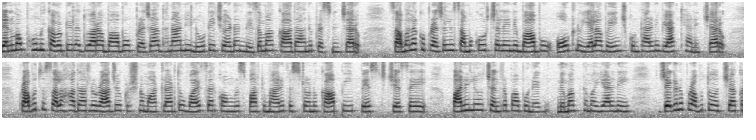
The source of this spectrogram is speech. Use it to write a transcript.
జన్మభూమి కమిటీల ద్వారా బాబు ప్రజాధనాన్ని లూటీ చేయడం నిజమా కాదా అని ప్రశ్నించారు. సభలకు ప్రజల్ని సమకూర్చలేని బాబు ఓట్లు ఎలా వేయించుకుంటారని వ్యాఖ్యానించారు. ప్రభుత్వ సలహాదారులు రాజీవ్ కృష్ణ మాట్లాడుతూ వైఎస్ఆర్ కాంగ్రెస్ పార్టీ మేనిఫెస్టోను కాపీ పేస్ట్ చేసే పనిలో చంద్రబాబు నిమగ్నమయ్యారని జగన్ ప్రభుత్వం వచ్చాక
